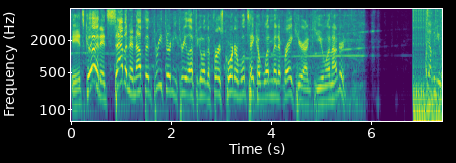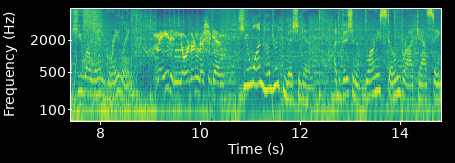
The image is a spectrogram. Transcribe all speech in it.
It's good. It's seven to nothing. Three thirty-three left to go in the first quarter. We'll take a one-minute break here on Q100. WQON Grayling. Made in northern Michigan. Q100 Michigan. A division of Blarney Stone Broadcasting.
